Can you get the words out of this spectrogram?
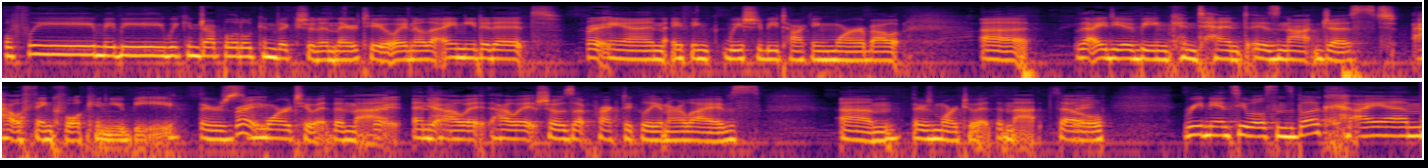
hopefully, maybe we can drop a little conviction in there too. I know that I needed it, Right. and I think we should be talking more about. Uh, the idea of being content is not just how thankful can you be. There's Right. more to it than that, Right. and Yeah. how it how it shows up practically in our lives. Um, there's more to it than that. So, Right. read Nancy Wilson's book. I am.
